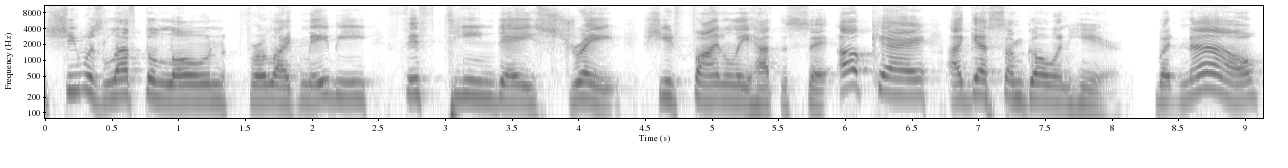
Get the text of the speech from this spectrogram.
she was left alone for like maybe 15 days straight. She'd finally have to say, okay, I guess I'm going here. But now,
